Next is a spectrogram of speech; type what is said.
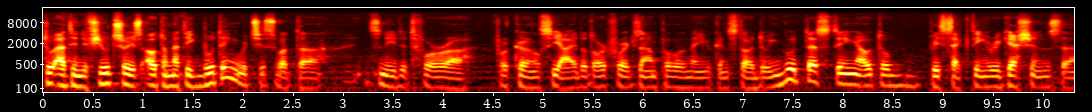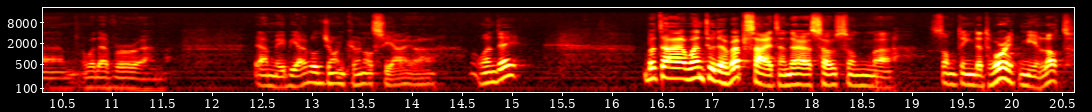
to add in the future is automatic booting, which is what uh, needed for uh, for kernelci.org, for example, and then you can start doing boot testing, auto bisecting regressions, and whatever. And yeah, maybe I will join kernel CI uh, one day. But I went to their website and there I saw some uh, something that worried me a lot.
